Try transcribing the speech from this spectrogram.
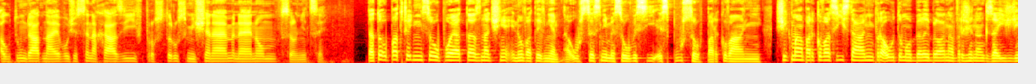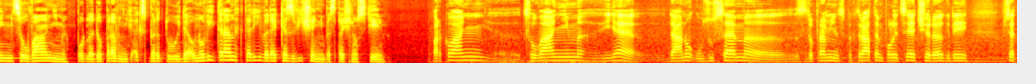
autům dát najevo, že se nachází v prostoru smíšeném, nejenom v silnici. Tato opatření jsou pojata značně inovativně a úzce s nimi souvisí i způsob parkování. Šikmá parkovací stání pro automobily byla navržena k zajíždění souváním. Podle dopravních expertů jde o nový trend, který vede ke zvýšení bezpečnosti. Parkování eh, couváním je dáno úzusem eh, s dopravním inspektorátem policie ČR, kdy před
